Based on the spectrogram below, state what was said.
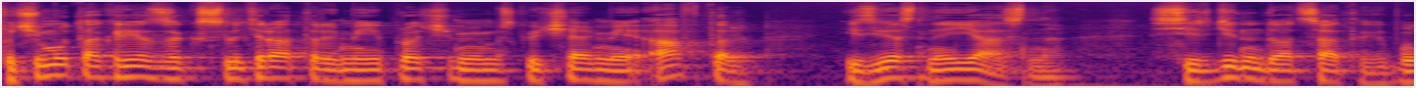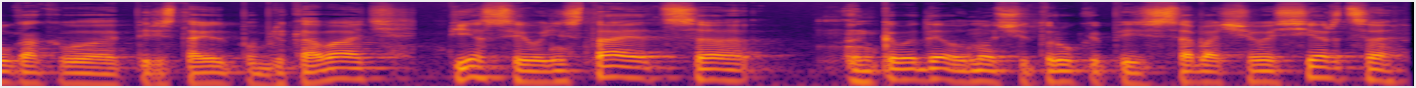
Почему так резок с литераторами и прочими москвичами автор, известно и ясно – с середины 20-х Булгакова перестают публиковать, пьесы его не ставятся, НКВД уносит рукопись «Собачьего сердца»,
